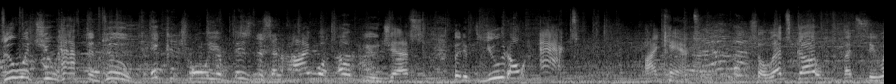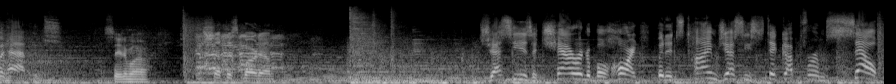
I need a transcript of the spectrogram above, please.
Do what you have to do. Take control of your business, and I will help you, Jess. But if you don't act, I can't. So let's go. Let's see what happens. See you tomorrow. Shut this bar down. Jesse is a charitable heart, but it's time Jesse stick up for himself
